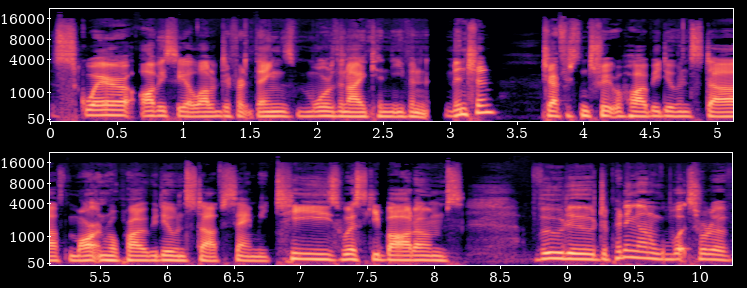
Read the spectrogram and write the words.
The square, obviously a lot of different things, more than I can even mention. Jefferson Street will probably be doing stuff. Martin will probably be doing stuff. Sammy T's, Whiskey Bottoms, voodoo, depending on what sort of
